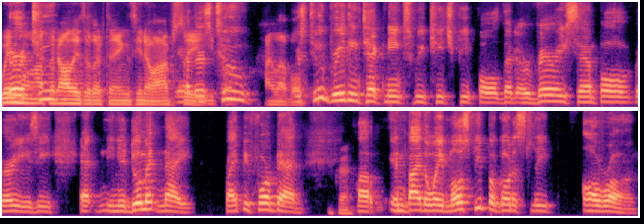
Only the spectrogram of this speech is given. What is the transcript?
Wim Hof two, and all these other things, you know, obviously yeah, there's two high level. There's two breathing techniques we teach people that are very simple, very easy. At and you do them at night, right before bed. Okay. Uh, and by the way, most people go to sleep all wrong.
